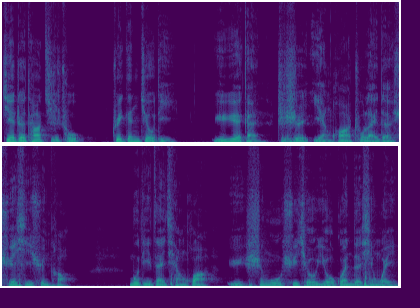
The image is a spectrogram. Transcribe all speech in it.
接着，他指出，追根究底，愉悦感只是演化出来的学习讯号，目的在强化与生物需求有关的行为。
